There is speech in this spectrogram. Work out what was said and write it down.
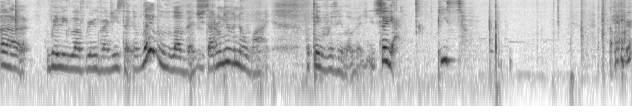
uh, really love green veggies. They, they love veggies. I don't even know why, but they really love veggies. So yeah, peace. Okay,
